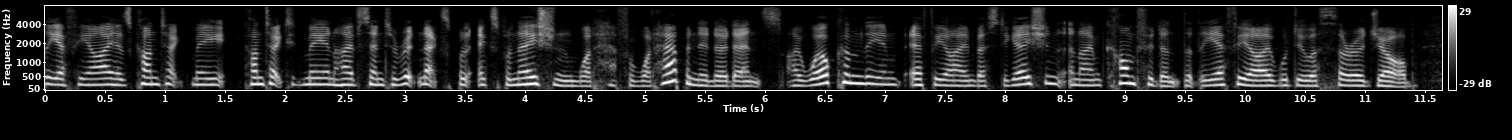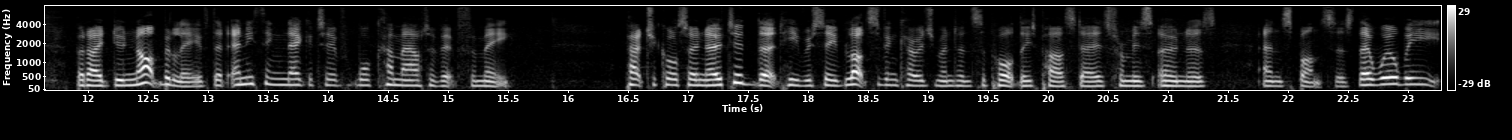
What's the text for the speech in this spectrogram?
the FEI has contact me, contacted me, and I have sent a written expl- explanation what ha- for what happened in Odense. I welcome the in- FEI investigation, and I am confident that the FEI will do a thorough job. But I do not believe that anything negative will come out of it for me. Patrik also noted that he received lots of encouragement and support these past days from his owners and sponsors. There will be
